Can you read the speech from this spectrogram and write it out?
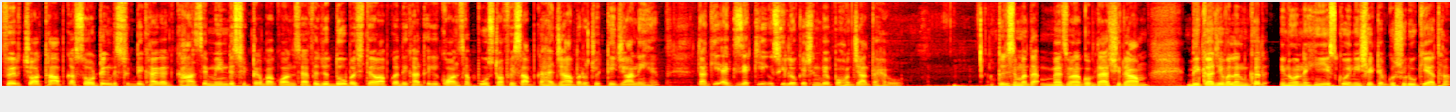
फिर चौथा आपका सॉर्टिंग डिस्ट्रिक्ट दिखाएगा कि कहाँ से मेन डिस्ट्रिक्ट का कौन सा है। फिर जो दो बचते हैं आपका दिखाता है कि कौन सा पोस्ट ऑफ़िस आपका है जहाँ पर वो चिट्ठी जानी है, ताकि एग्जैक्टली उसी लोकेशन पर पहुँच जाता है वो। तो जैसे मैं मैं आपको बताया श्री राम बीकाजी वलनकर, इन्होंने ही इसको इनिशिएटिव को शुरू किया था।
